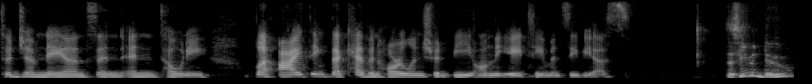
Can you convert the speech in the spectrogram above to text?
to Jim Nantz and and Tony, but I think that Kevin Harlan should be on the A team in CBS. Does he even do?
